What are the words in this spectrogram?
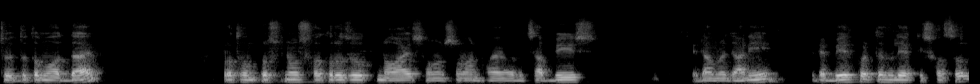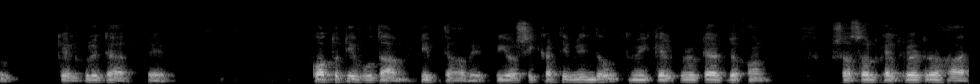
চোদ্দতম অধ্যায়, প্রথম প্রশ্ন সতেরো যোগ নয় সমান সমান হয় হলো ছাব্বিশ। এটা আমরা জানি। এটা বের করতে হলে একটি সচল ক্যালকুলেটর কতটি বোতাম টিপতে হবে? প্রিয় শিক্ষার্থীবৃন্দ, তুমি ক্যালকুলেটর যখন সচল ক্যালকুলেটর হয়,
